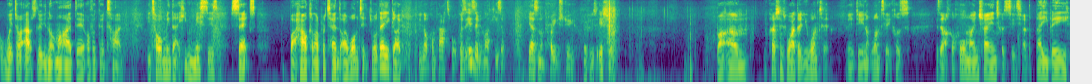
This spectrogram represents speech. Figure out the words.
which are absolutely not my idea of a good time. He told me that he misses sex, but how can I pretend I want it? Well, there you go. You're not compatible because it isn't like he's a he hasn't approached you with his issue. But um, the question is, why don't you want it? Do you not want it because is it like a hormone change? Because since you had the baby,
